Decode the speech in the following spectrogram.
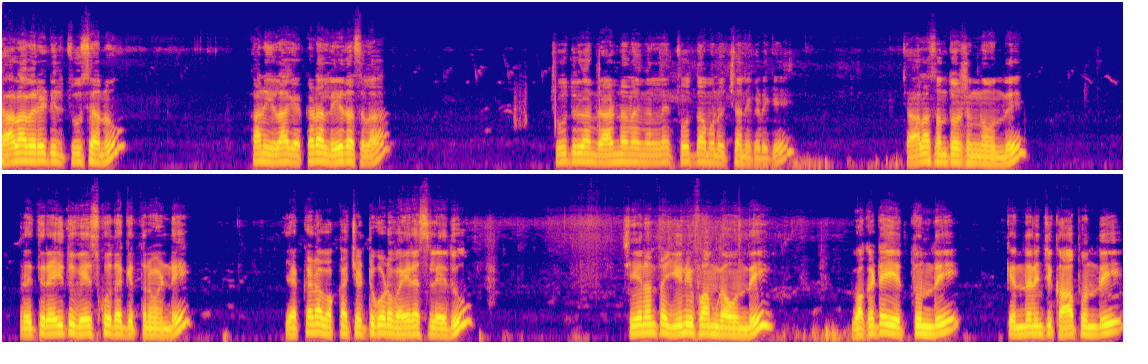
చాలా వెరైటీలు చూశాను. కానీ ఇలాగ ఎక్కడా లేదు అసలు. చూదురు కానీ రాండనంగానే చూద్దామని వచ్చాను ఇక్కడికి. చాలా సంతోషంగా ఉంది. ప్రతి రైతు వేసుకోదగ్గిత్తనం అండి ఎక్కడ ఒక్క చెట్టు కూడా వైరస్ లేదు. చేనంతా యూనిఫామ్గా ఉంది. ఒకటే ఎత్తుంది. కింద నుంచి కాపు ఉంది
